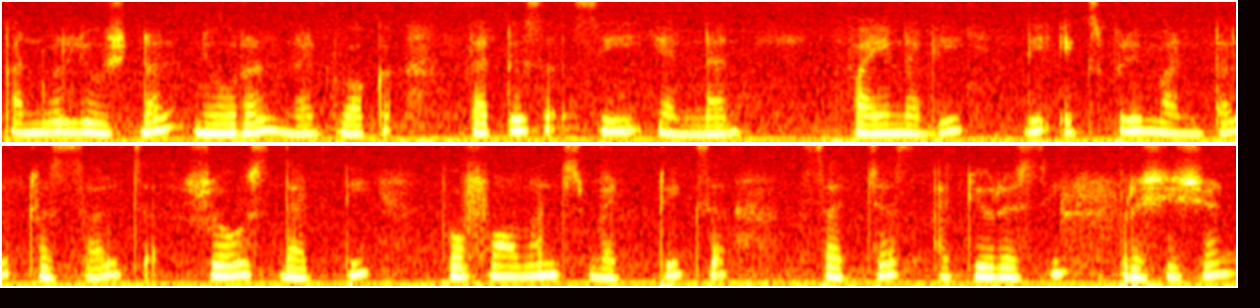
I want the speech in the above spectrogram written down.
convolutional neural network that is CNN. Finally, the experimental results shows that the performance metrics such as accuracy, precision,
